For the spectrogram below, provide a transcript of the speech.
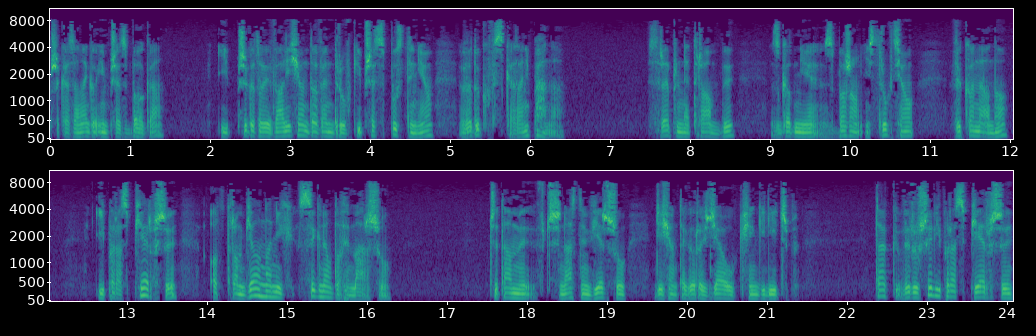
przekazanego im przez Boga i przygotowywali się do wędrówki przez pustynię według wskazań Pana. Srebrne trąby, zgodnie z Bożą instrukcją, wykonano i po raz pierwszy odtrąbiono na nich sygnał do wymarszu. Czytamy w trzynastym wierszu dziesiątego rozdziału Księgi Liczb. Tak wyruszyli po raz pierwszy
